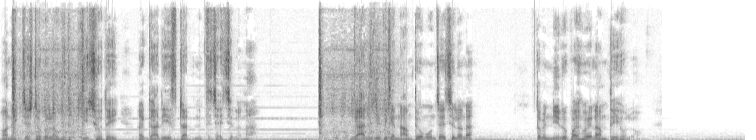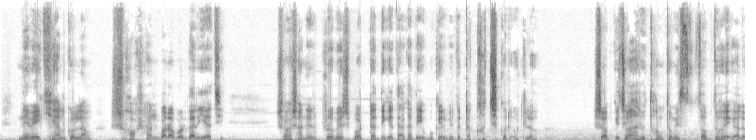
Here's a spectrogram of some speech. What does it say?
অনেক চেষ্টা করলাম, কিন্তু কিছুতেই আর গাড়ি স্টার্ট নিতে চাইছিল না। গাড়িটি থেকে নামতেও মন চাইছিল না, তবে নিরুপায় হয়ে নামতেই হলো। নেমেই খেয়াল করলাম শ্মশান বরাবর দাঁড়িয়ে আছি। শ্মশানের প্রবেশ পথটার দিকে তাকাতেই বুকের ভিতরটা খচ করে উঠল। সবকিছু আরও থমথমে স্তব্ধ হয়ে গেল।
